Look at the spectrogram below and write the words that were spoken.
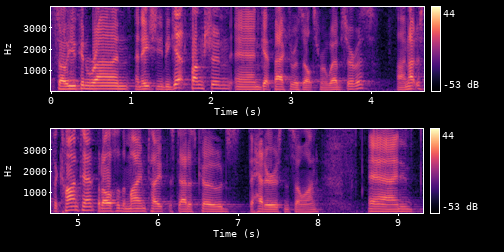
So you can run an HTTP GET function and get back the results from a web service. Uh, not just the content, but also the MIME type, the status codes, the headers, and so on. And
